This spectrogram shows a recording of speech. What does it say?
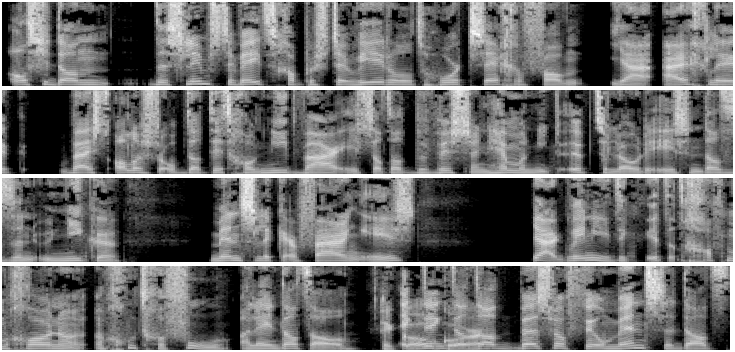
als je dan de slimste wetenschappers ter wereld hoort zeggen van, ja, eigenlijk wijst alles erop dat dit gewoon niet waar is, dat dat bewustzijn helemaal niet up te loaden is en dat het een unieke menselijke ervaring is. Ja, ik weet niet. Ik, het gaf me gewoon een, een goed gevoel. Alleen dat al. Ik, ik denk dat dat best wel veel mensen dat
